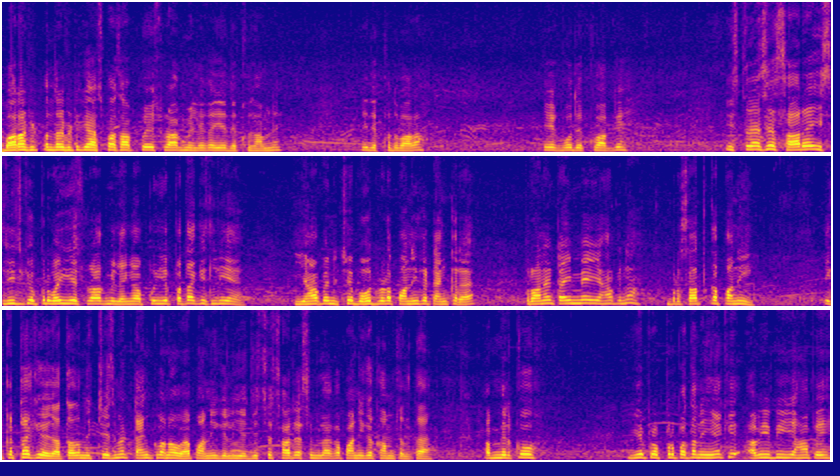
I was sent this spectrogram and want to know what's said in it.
12 फीट 15 फीट के आसपास आपको ये सुराग मिलेगा। ये देखो सामने, ये देखो दोबारा, एक वो देखो आगे। इस तरह से सारे इस रीज के ऊपर भाई ये सुराग मिलेंगे आपको। ये पता किस लिए हैं? यहाँ पे नीचे बहुत बड़ा पानी का टैंकर है। पुराने टाइम में यहाँ पे ना बरसात का पानी इकट्ठा किया जाता था। नीचे इसमें टैंक बना हुआ है पानी के लिए, जिससे सारे शिमला का पानी का काम चलता है। अब मेरे को ये प्रॉपर पता नहीं है कि अभी भी यहाँ पे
